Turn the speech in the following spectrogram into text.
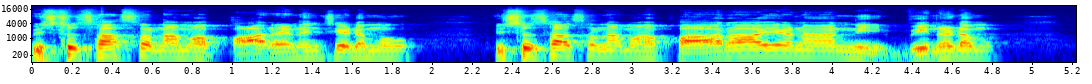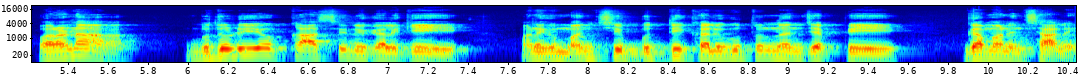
విష్ణు సహస్రనామ పారాయణం చేయడము. విష్ణు సహస్రనామ పారాయణాన్ని వినడం. వలన బుధుడి యొక్క ఆశీలు కలిగి మనకి మంచి బుద్ధి కలుగుతుందని చెప్పి గమనించాలి.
